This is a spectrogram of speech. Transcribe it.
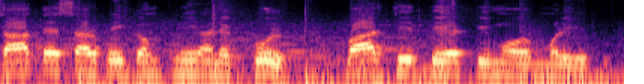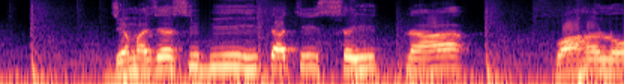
સાત એસઆરપી કંપની અને કુલ બારથી તેર ટીમો મળી હતી. જેમાં જેસીબી હિટાચી સહિતના વાહનો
